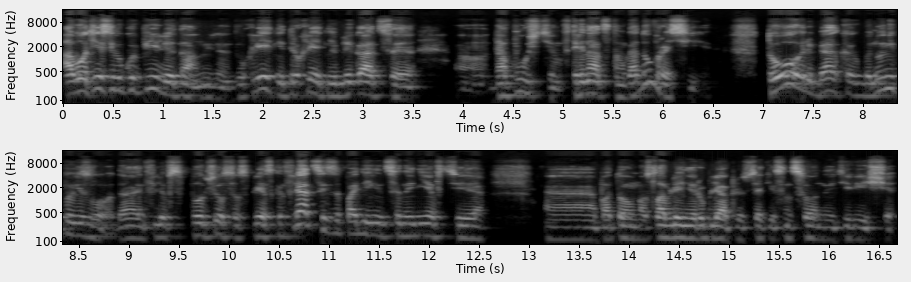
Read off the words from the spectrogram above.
А вот если вы купили не знаю, двухлетние, трехлетние облигации, а, допустим, в 2013 году в России, то, ребят, как бы, ну, не повезло, да, получился всплеск инфляции из-за падения цены нефти, а, потом ослабление рубля плюс всякие санкционные эти вещи,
